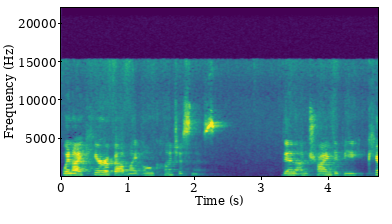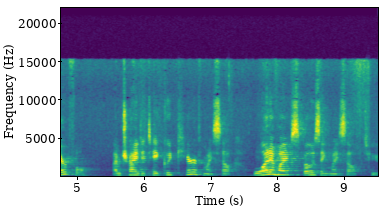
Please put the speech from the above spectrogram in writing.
When I care about my own consciousness, then I'm trying to be careful. I'm trying to take good care of myself. What am I exposing myself to?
